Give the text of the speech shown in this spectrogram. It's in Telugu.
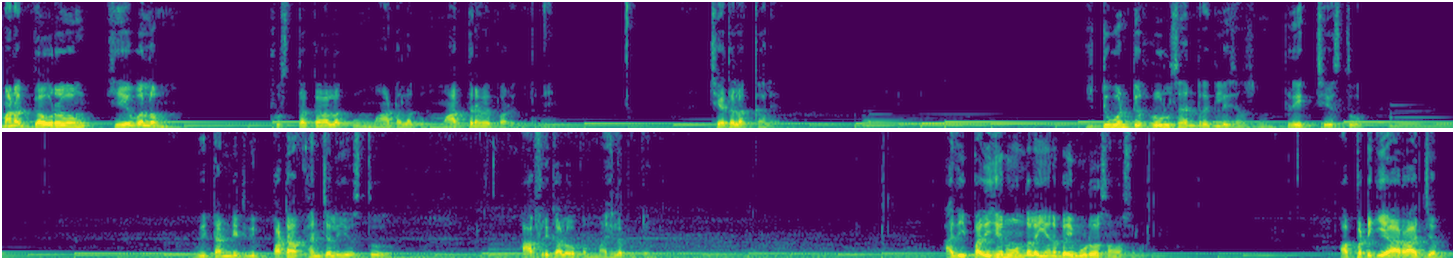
మన గౌరవం కేవలం పుస్తకాలకు మాటలకు మాత్రమే పరిమితమైంది. చేతలకు కాలేదు ఇటువంటి రూల్స్ అండ్ రెగ్యులేషన్స్ను బ్రేక్ చేస్తూ వీటన్నిటిని పట పంచలు చేస్తూ ఆఫ్రికాలో ఒక మహిళ పుట్టింది. అది పదిహేను వందల ఎనభై మూడవ సంవత్సరం. అప్పటికి ఆ రాజ్యం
